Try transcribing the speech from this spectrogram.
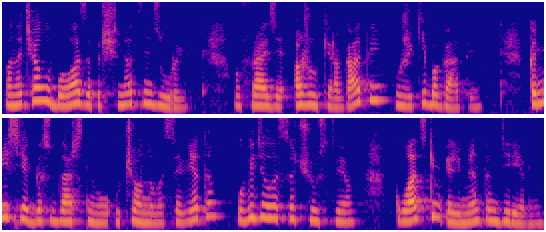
Поначалу была запрещена цензурой – во фразе «А жуки рогатые, мужики богатые». Комиссия Государственного ученого совета увидела сочувствие кулацким элементам деревни.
